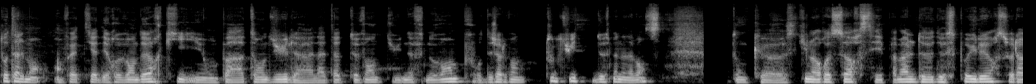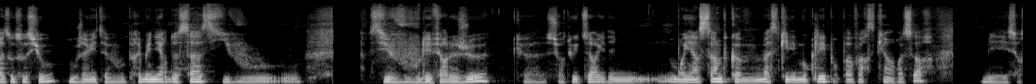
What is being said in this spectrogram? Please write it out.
Totalement. En fait, il y a des revendeurs qui n'ont pas attendu la, date de vente du 9 novembre pour déjà le vendre tout de suite, deux semaines en avance. Donc, ce qui en ressort, c'est pas mal de, de, spoilers sur les réseaux sociaux. Donc, j'invite à vous prémunir de ça si vous si vous voulez faire le jeu, que sur Twitter, il y a des moyens simples comme masquer les mots-clés pour pas voir ce qui en ressort. Mais sur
